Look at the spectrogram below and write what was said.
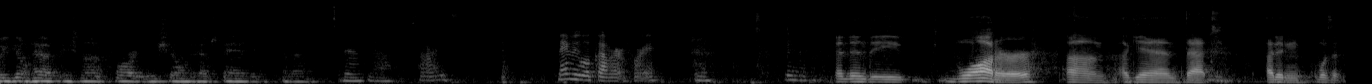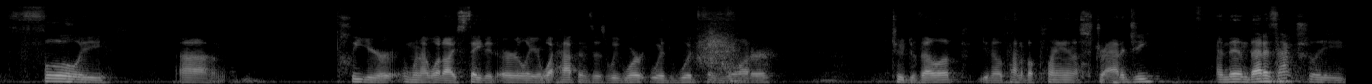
we don't have, he's not a party, he's shown to have standing, so now. No. No, sorry. Maybe we'll cover it for you. And then the water, um, again, that I didn't, wasn't fully, um, clear when I, what I stated earlier. What happens is we work with Woodfin Water to develop, you know, kind of a plan, a strategy. And then that is actually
